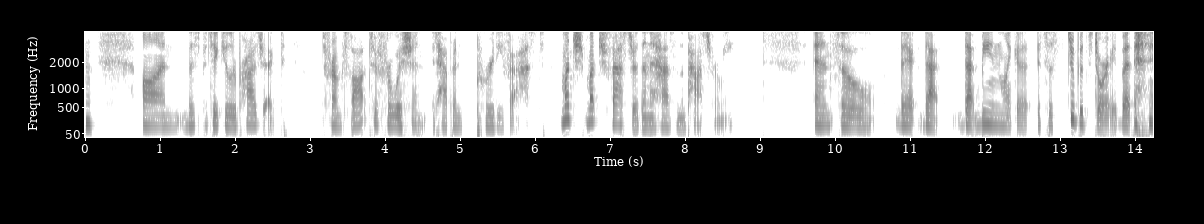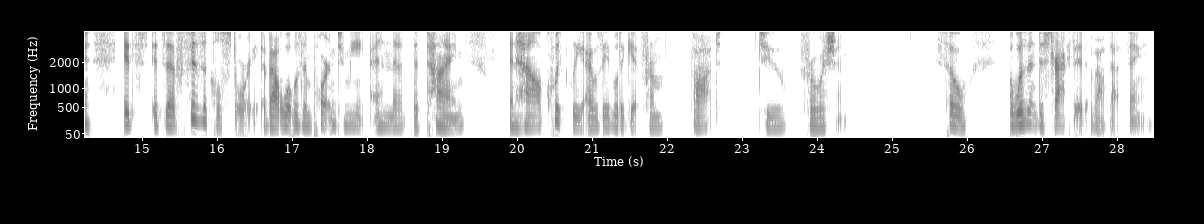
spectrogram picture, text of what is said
on this particular project, from thought to fruition, it happened pretty fast, much, much faster than it has in the past for me. And so there that that being like a it's a stupid story but it's it's a physical story about what was important to me and the the time and how quickly I was able to get from thought to fruition. So I wasn't distracted about that thing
